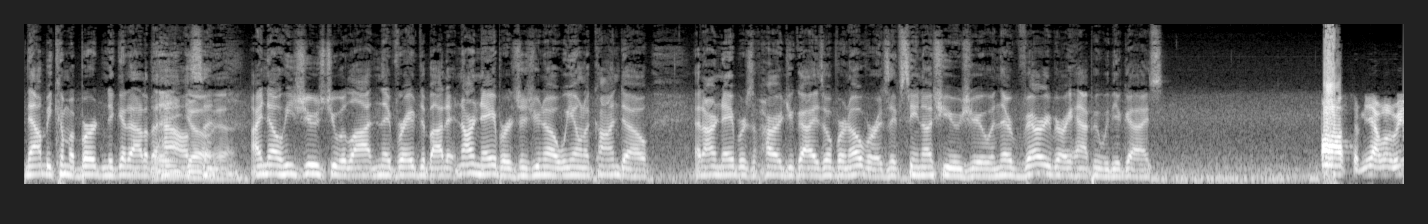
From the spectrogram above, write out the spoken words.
now become a burden to get out of the There you house. go, and yeah. I know he's used you a lot, and they've raved about it. And our neighbors, as you know, we own a condo, and our neighbors have hired you guys over and over as they've seen us use you, and they're very, very happy with you guys. Awesome. Yeah, well, we,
